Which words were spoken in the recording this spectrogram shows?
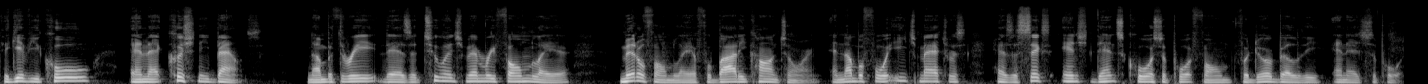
to give you cool and that cushiony bounce. Number three, there's a 2 inch memory foam layer, middle foam layer for body contouring. And number four, each mattress has a 6 inch dense core support foam for durability and edge support.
